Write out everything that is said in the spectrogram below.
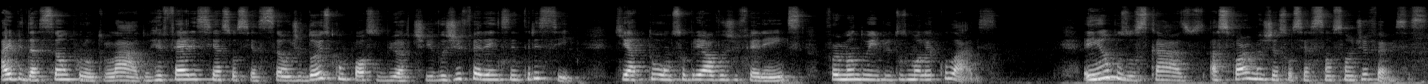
A hibridação, por outro lado, refere-se à associação de dois compostos bioativos diferentes entre si, que atuam sobre alvos diferentes, formando híbridos moleculares. Em ambos os casos, as formas de associação são diversas.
